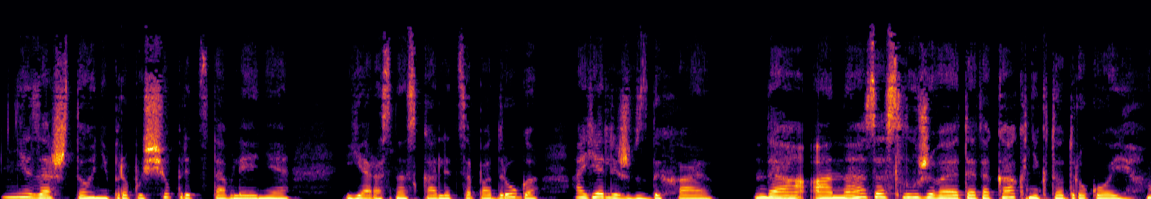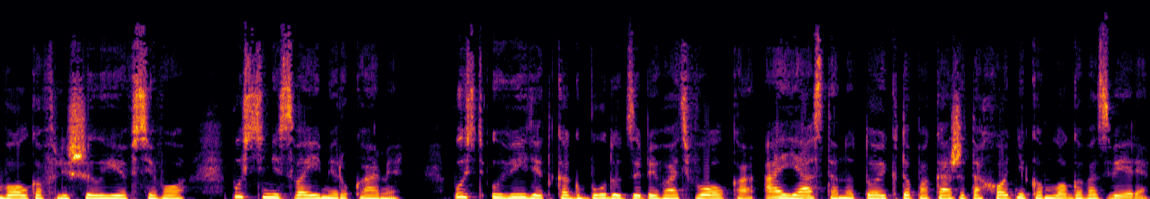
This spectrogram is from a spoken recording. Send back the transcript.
«Ни за что не пропущу представление», — яростно скалится подруга, а я лишь вздыхаю. Да, она заслуживает это как никто другой. Волков лишил ее всего, пусть и не своими руками. Пусть увидит, как будут забивать волка, а я стану той, кто покажет охотникам логово зверя.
